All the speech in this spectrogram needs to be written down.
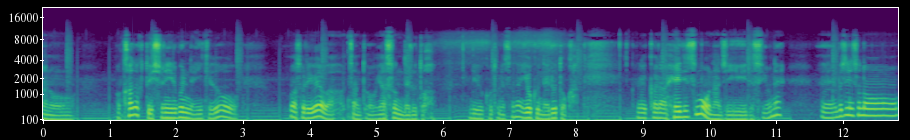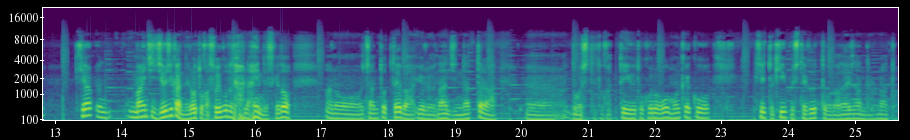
あの家族と一緒にいる分にはいいけど、まあ、それ以外はちゃんと休んでるということですね。よく寝るとか。それから平日も同じですよね。え、別にその毎日10時間寝ろとかそういうことではないんですけど あのちゃんと例えば夜何時になったら、えー、どうしてとかっていうところをもう一回こうきちっとキープしていくってことが大事なんだろうなと、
